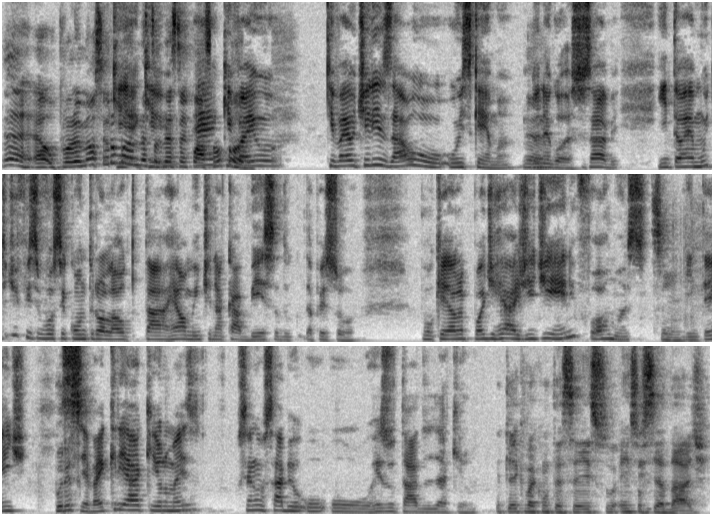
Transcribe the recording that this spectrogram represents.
É, é o problema é o ser humano que, nessa, que, nessa equação é, que toda. Vai o, que vai utilizar o, o esquema é. do negócio, sabe? Então é muito difícil você controlar o que tá realmente na cabeça do, da pessoa. Porque ela pode reagir de N formas. Sim. Entende? Por isso... Você vai criar aquilo, mas você não sabe o, o resultado daquilo. O que é que vai acontecer isso em sociedade?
